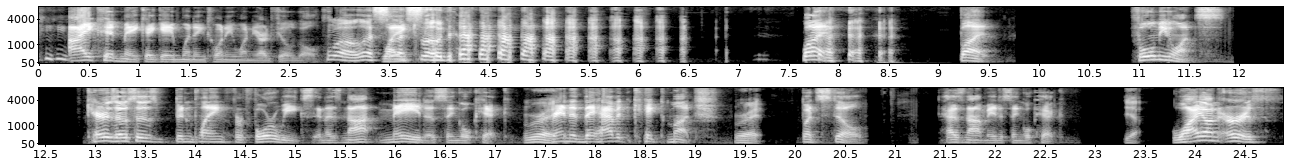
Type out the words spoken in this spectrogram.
I could make a game-winning 21-yard field goal. Well, let's Like- let's slow down. But but fool me once. Carrizosa's been playing for four weeks and has not made a single kick. right, Granted, they haven't kicked much, right. but still has not made a single kick. Yeah. Why on earth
